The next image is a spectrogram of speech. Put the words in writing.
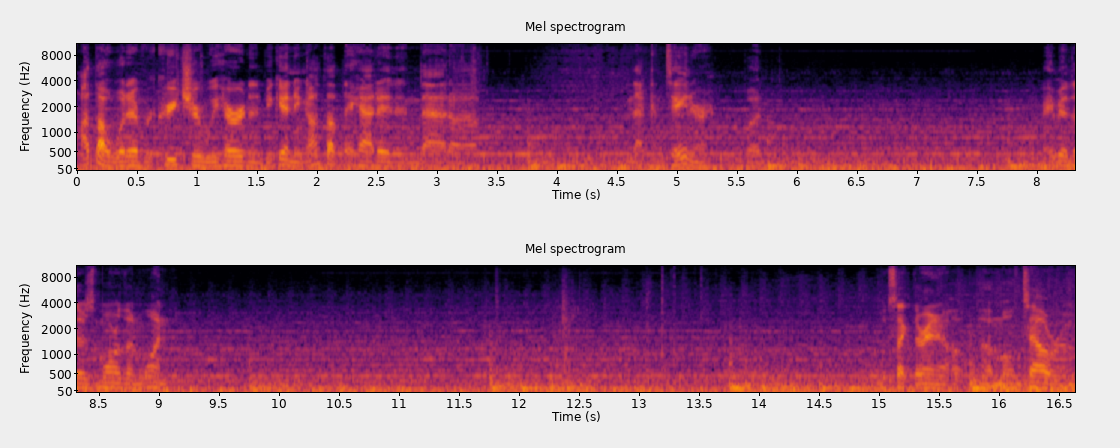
I thought whatever creature we heard in the beginning, I thought they had it in that uh in that container, but Maybe there's more than one. Looks like they're in a, a motel room.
